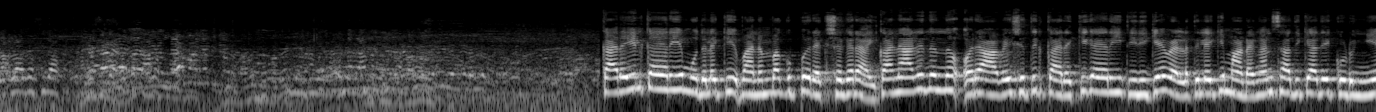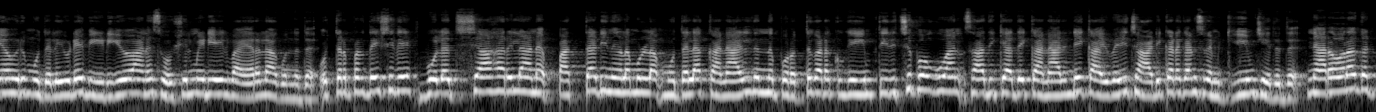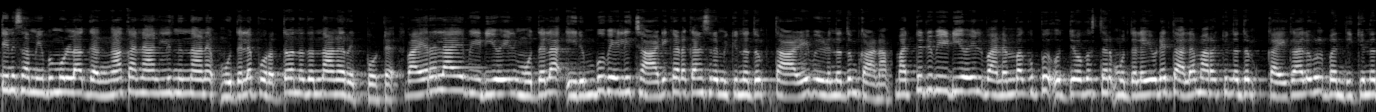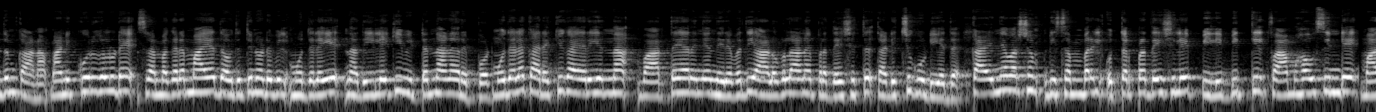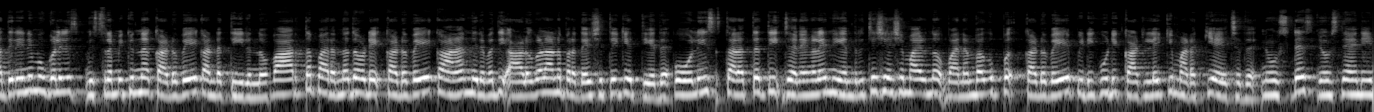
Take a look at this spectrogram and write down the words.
ਲਾ ਲਾ ਰੱਸੀ ਲਾ। കരയിൽ കയറിയ മുതലയ്ക്ക് വനം വകുപ്പ് രക്ഷകരായി. കനാലിൽ നിന്ന് ഒരാവേശത്തിൽ കരയ്ക്ക് കയറി തിരികെ വെള്ളത്തിലേക്ക് മടങ്ങാൻ സാധിക്കാതെ കുടുങ്ങിയ ഒരു മുതലയുടെ വീഡിയോ ആണ് സോഷ്യൽ മീഡിയയിൽ വൈറലാകുന്നത്. ഉത്തർപ്രദേശിലെ ബുലന്ദ്ഷഹറിലാണ് പത്തടി നീളമുള്ള മുതല കനാലിൽ നിന്ന് പുറത്തു കടക്കുകയും തിരിച്ചു പോകുവാൻ സാധിക്കാതെ കനാലിന്റെ കൈവരി ചാടിക്കടക്കാൻ ശ്രമിക്കുകയും ചെയ്തത്. നറോറ ഘട്ടിന് സമീപമുള്ള ഗംഗാ കനാലിൽ നിന്നാണ് മുതല പുറത്തു വന്നതെന്നാണ് റിപ്പോർട്ട്. വൈറലായ വീഡിയോയിൽ മുതല ഇരുമ്പുവേലി ചാടിക്കടക്കാൻ ശ്രമിക്കുന്നതും താഴെ വീഴുന്നതും കാണാം. മറ്റൊരു വീഡിയോയിൽ വനം വകുപ്പ് ഉദ്യോഗസ്ഥർ മുതലയുടെ തല മറയ്ക്കുന്നതും കൈകാലുകൾ ബന്ധിക്കുന്നതും കാണാം. മണിക്കൂറുകളുടെ ശ്രമകരമായ ദൗത്യത്തിനൊടുവിൽ മുതലയെ നദിയിലേക്ക് വിട്ടെന്നാണ് റിപ്പോർട്ട്. മുതല കരയ്ക്കു കയറിയെന്ന വാർത്തയറിഞ്ഞ് നിരവധി ആളുകളാണ് പ്രദേശത്ത് തടിച്ചുകൂടിയത്. കഴിഞ്ഞ വർഷം ഡിസംബറിൽ ഉത്തർപ്രദേശിലെ പിലിഭിത്തിൽ ഫാം ഹൌസിന്റെ മതിലിന് മുകളിൽ വിശ്രമിക്കുന്ന കടുവയെ കണ്ടെത്തിയിരുന്നു. വാർത്ത പരന്നതോടെ കടുവയെ കാണാൻ നിരവധി ആളുകളാണ് പ്രദേശത്തേക്ക് എത്തിയത്. പോലീസ് സ്ഥലത്തെത്തി ജനങ്ങളെ നിയന്ത്രിച്ച ശേഷമായിരുന്നു വനം വകുപ്പ് കടുവയെ പിടികൂടി കാട്ടിലേക്ക് മടക്കി അയച്ചത്. News desk news ninety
